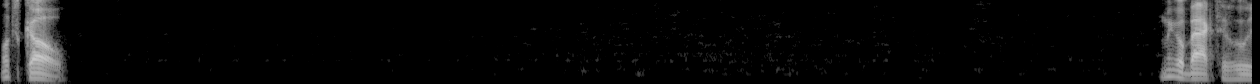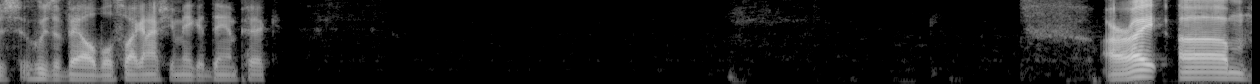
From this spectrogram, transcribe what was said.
Let's go. Let me go back to who's who's available so I can actually make a damn pick. All right. Um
